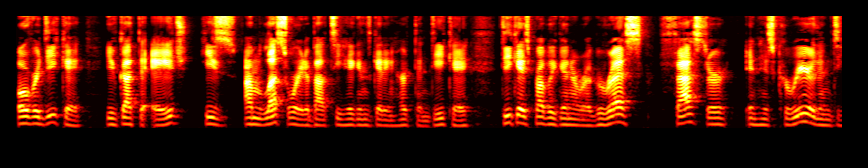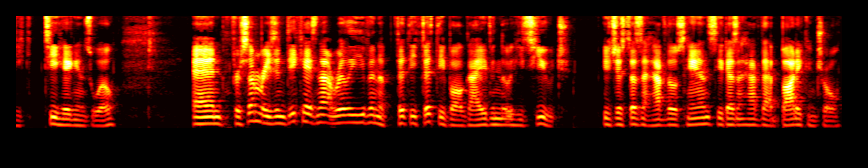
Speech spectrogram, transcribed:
over DK. You've got the age. He's I'm less worried about Tee Higgins getting hurt than DK. DK is probably going to regress faster in his career than Tee Higgins will. And for some reason, DK is not really even a 50-50 ball guy, even though he's huge. He just doesn't have those hands. He doesn't have that body control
